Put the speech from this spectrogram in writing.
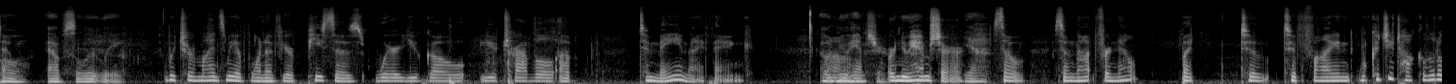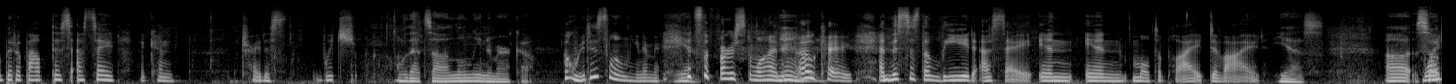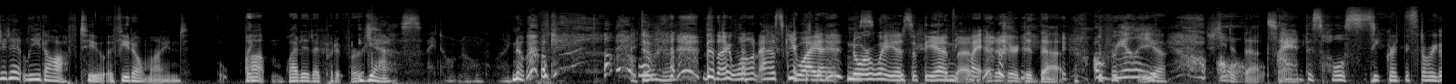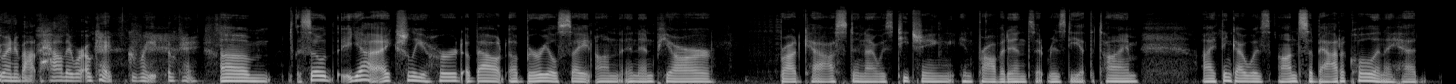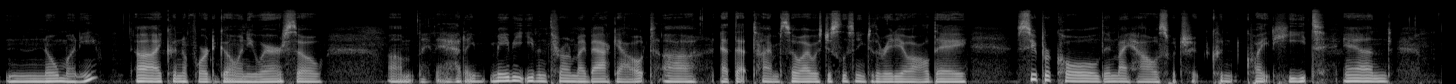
Oh, absolutely. Which reminds me of one of your pieces where you go, you travel up to Maine, I think. Oh, New um, Hampshire. or New Hampshire. Yeah. So so not for now, but to to find. Well, could you talk a little bit about this essay? I can try to which. oh, that's uh, Lonely in America. Oh, it is Lonely in America. Yeah. It's the first one. okay. And this is the lead essay in in Multiply Divide. Yes. Uh, so, Why did it lead off to, if you don't mind? uh, why did I put it first? Yes. I don't know. I, No. Okay. I don't know. then I won't ask you why was- Norway is at the I end. my editor did that. Oh, really? yeah, she Oh, did that. So. I had this whole secret story going about how they were. Okay, great. Okay. Um, so yeah, I actually heard about a burial site on an NPR broadcast, and I was teaching in Providence at RISD at the time. I think I was on sabbatical, and I had no money. Uh, I couldn't afford to go anywhere, so um, I had a, maybe even thrown my back out uh, at that time. So I was just listening to the radio all day, super cold in my house, which couldn't quite heat, and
